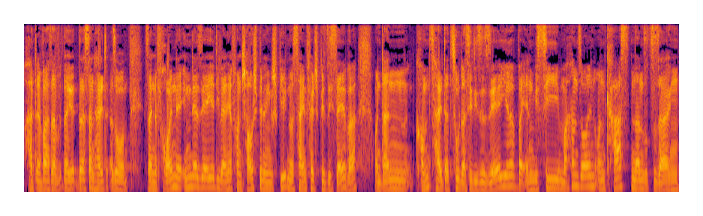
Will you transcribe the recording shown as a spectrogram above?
hat einfach, da, da, da ist dann halt, also seine Freunde in der Serie, die werden ja von Schauspielern gespielt, nur Seinfeld spielt sich selber. Und dann kommt's halt dazu, dass sie diese Serie bei NBC machen sollen und casten dann sozusagen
